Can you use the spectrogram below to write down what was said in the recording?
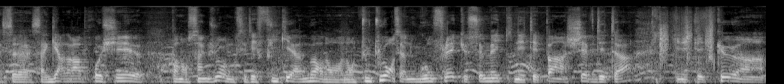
sa, sa garde rapprochée euh, pendant cinq jours, donc c'était fliqué à mort dans, tout tour. Ça nous gonflait que ce mec qui n'était pas un chef d'État, qui n'était que un,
